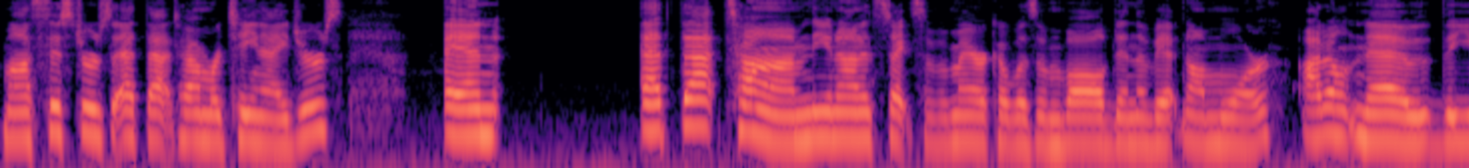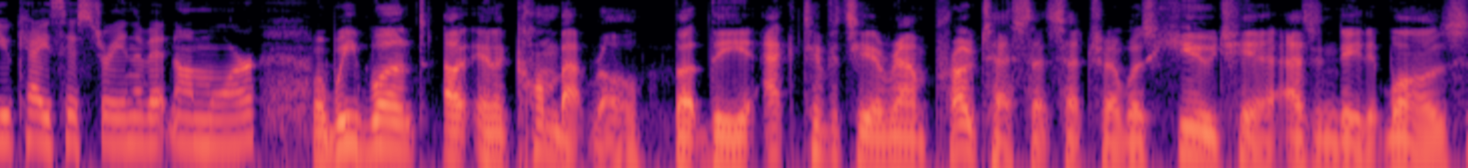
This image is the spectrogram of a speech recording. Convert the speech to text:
My sisters at that time were teenagers. And at that time, the United States of America was involved in the Vietnam War. I don't know the UK's history in the Vietnam War. Well, we weren't uh, in a combat role, but the activity around protests, etc., was huge here, as indeed it was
